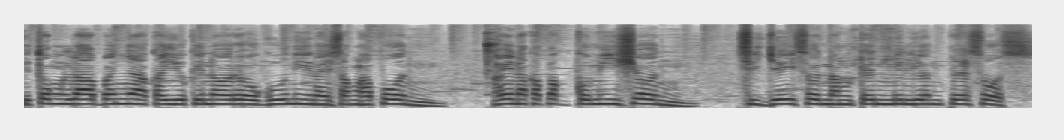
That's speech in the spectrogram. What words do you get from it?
itong laban niya kay Yukinori Oguni na isang hapon ay nakapag-commission si Jason ng 10 million pesos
